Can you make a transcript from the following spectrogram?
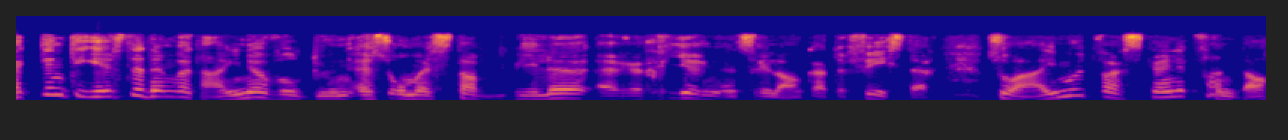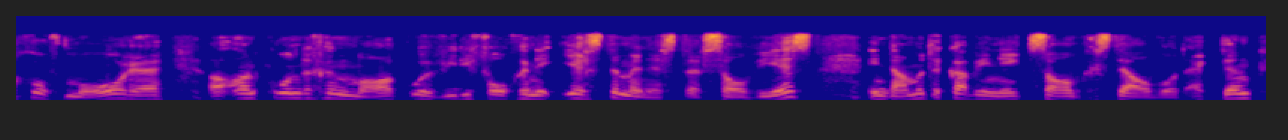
Ek dink die eerste ding wat hy nou wil doen is om 'n stabiele eh, regering in Sri Lanka te vestig. So hy moet waarskynlik vandag of môre 'n aankondiging maak oor wie die volgende eerste minister sal wees en dan moet 'n kabinet saamgestel word. Ek dink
